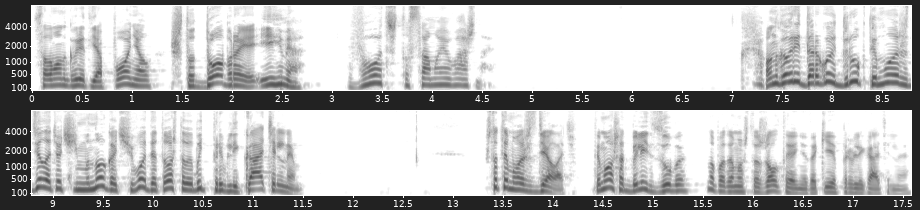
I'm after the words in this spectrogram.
Соломон говорит, я понял, что доброе имя – вот что самое важное. Он говорит, дорогой друг, ты можешь сделать очень много чего для того, чтобы быть привлекательным. Что ты можешь сделать? Ты можешь отбелить зубы, ну, потому что желтые они такие привлекательные.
